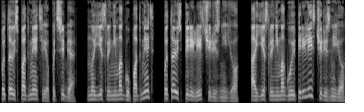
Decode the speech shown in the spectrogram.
пытаюсь подмять ее под себя, но если не могу подмять, пытаюсь перелезть через нее, а если не могу и перелезть через нее,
